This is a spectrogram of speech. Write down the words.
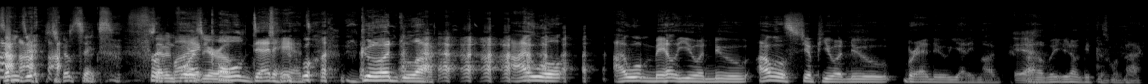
706 from my cold dead hands, good luck. I will I will mail you a new. I will ship you a new, brand new Yeti mug. Yeah. Uh, but you don't get this one back.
